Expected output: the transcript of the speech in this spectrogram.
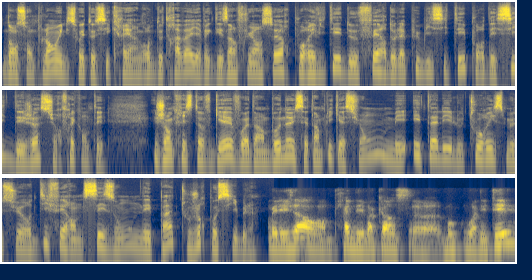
Dans son plan, il souhaite aussi créer un groupe de travail avec des influenceurs pour éviter de faire de la publicité pour des sites déjà surfréquentés. Jean-Christophe Gay voit d'un bon œil cette implication, mais étaler le tourisme sur différentes saisons n'est pas toujours possible. Mais les gens prennent des vacances euh, beaucoup en été.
